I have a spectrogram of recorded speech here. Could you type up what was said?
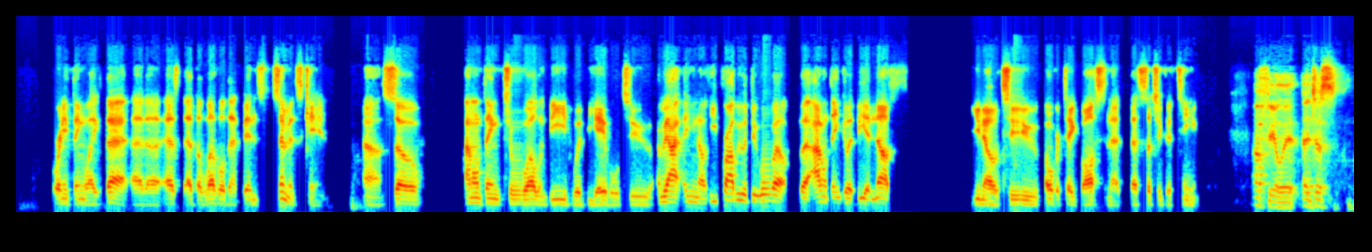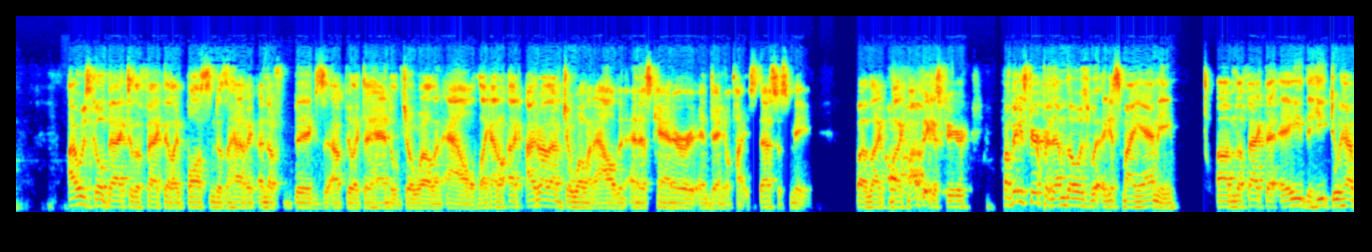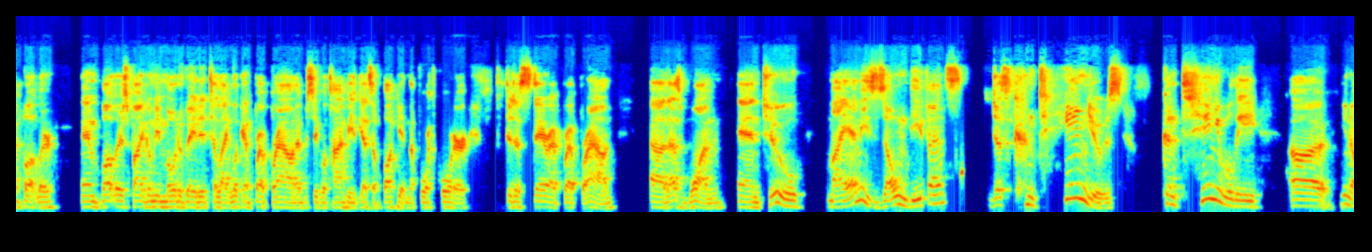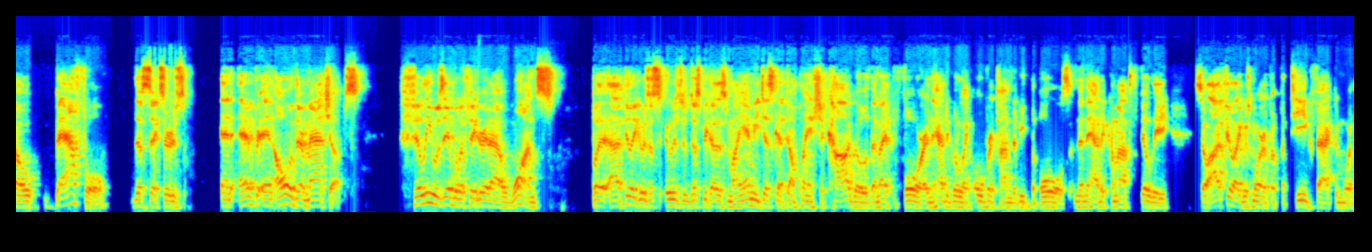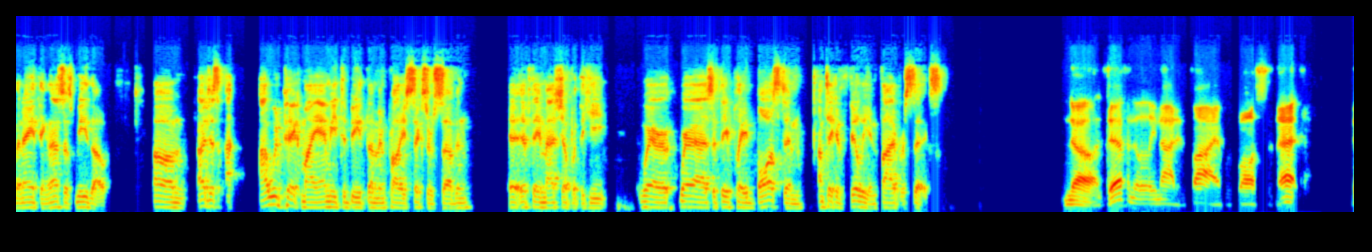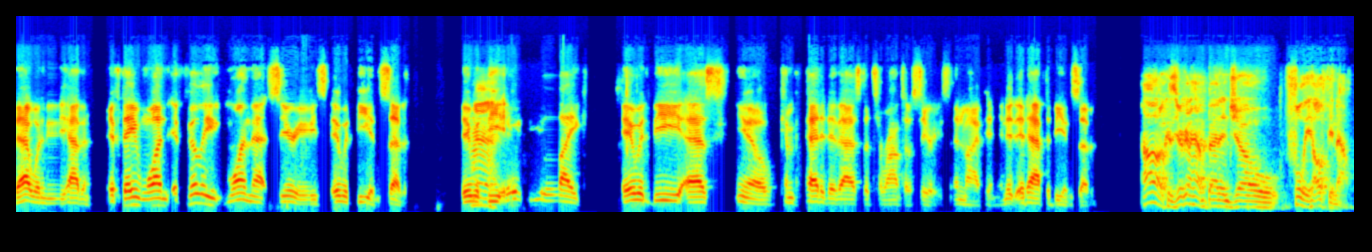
or anything like that at a, as, at the level that Ben Simmons can. Uh, so I don't think Joel Embiid would be able to. I mean, I, you know, he probably would do well, but I don't think it would be enough, you know, to overtake Boston. That that's such a good team. I feel it. I just I always go back to the fact that like Boston doesn't have enough bigs. I feel like to handle Joel and Al. Like I don't. I, would rather have Joel and Al than Enes Kanter and Daniel Theis. That's just me. But like like my biggest fear, my biggest fear for them though is against Miami. Um, the fact that a the Heat do have Butler and Butler's probably gonna be motivated to like look at Brett Brown every single time he gets a bucket in the fourth quarter to just stare at Brett Brown. Uh, that's one, and two, Miami's zone defense just continues continually uh, you know baffle the Sixers and every and all of their matchups. Philly was able to figure it out once, but I feel like it was just it was just because Miami just got done playing Chicago the night before and they had to go to like overtime to beat the Bulls and then they had to come out to Philly. So I feel like it was more of a fatigue factor more than anything. That's just me though. Um, I just I, I would pick Miami to beat them in probably six or seven if they match up with the Heat. Where whereas if they played Boston, I'm taking Philly in five or six. No, definitely not in five with Boston. That that wouldn't be happening. If they won, if Philly won that series, it would be in seven. It would be it would be like it would be as you know competitive as the Toronto series, in my opinion. It, would have to be in seven. Oh, because you're gonna have Ben and Joe fully healthy now.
